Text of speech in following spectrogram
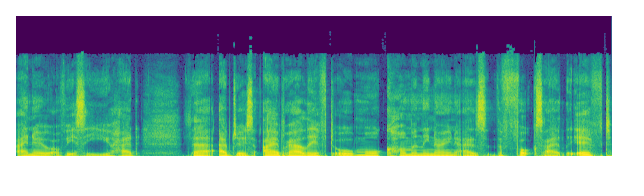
I know obviously you had the Abdos eyebrow lift, or more commonly known as the fox eye lift.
